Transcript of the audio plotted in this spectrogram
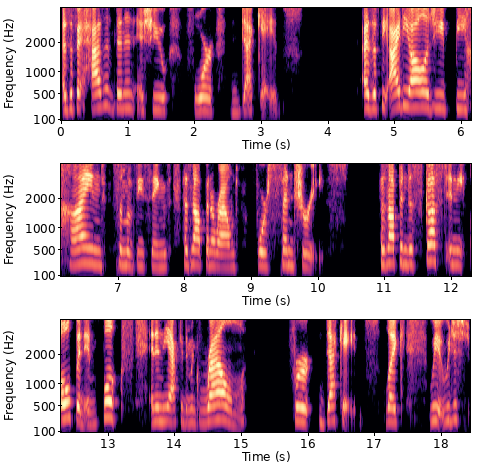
as if it hasn't been an issue for decades. As if the ideology behind some of these things has not been around for centuries has not been discussed in the open in books and in the academic realm for decades. Like we we just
